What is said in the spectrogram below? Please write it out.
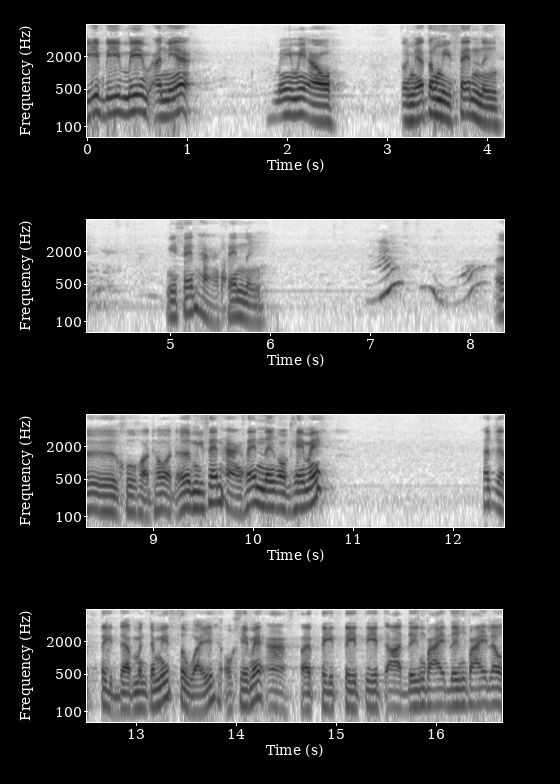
บีมบีมบีมอันเนี้ย ไม่ไม่เอา ตรงเนี้ยต้องมีเส้นหนึ่ง มีเส้นหางเส้นหนึ่งอ้าวเดี๋ยวเออครูขอโทษ เออ มีเส้นหางเส้นหนึ่งโอเคไหม ถ้าเกิดติดแบบมันจะไม่สวย โอเคไหมอะแต่ติดติดติดอะดึงไปดึงไปแล้ว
